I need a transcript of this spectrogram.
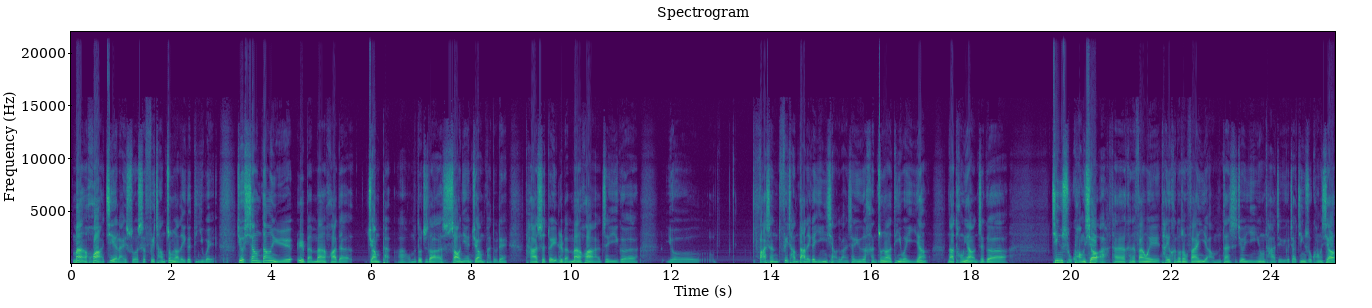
漫画界来说是非常重要的一个地位，就相当于日本漫画的。Jump 啊，我们都知道少年 Jump 对不对？它是对日本漫画这一个有发生非常大的一个影响，对吧？像一个很重要的地位一样。那同样，这个金属狂销啊，它可能翻为它有很多种翻译啊，我们但是就引用它，就一个叫金属狂销。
